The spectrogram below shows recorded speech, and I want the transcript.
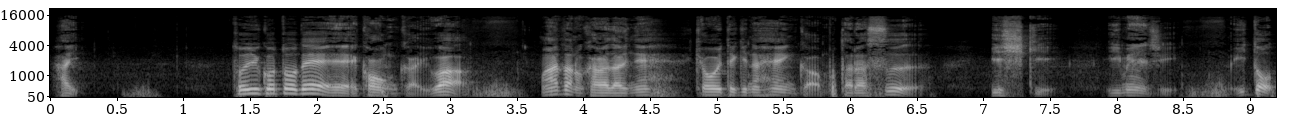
はい。ということで、今回は、あなたの体にね、驚異的な変化をもたらす意識、イメージ、意図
